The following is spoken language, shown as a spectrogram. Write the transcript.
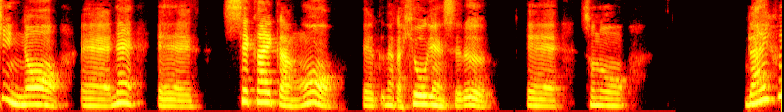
身の、えー、ね、えー、世界観を、えー、なんか表現する、え、その、ライフ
